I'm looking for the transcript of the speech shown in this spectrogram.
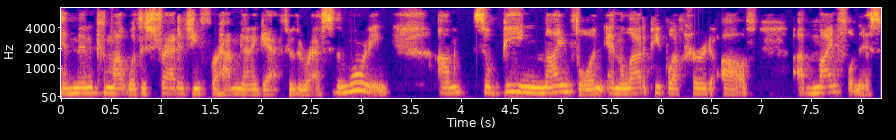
and then come up with a strategy for how I'm going to get through the rest of the morning. Um, so being mindful, and, and, a lot of people have heard of uh, mindfulness.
